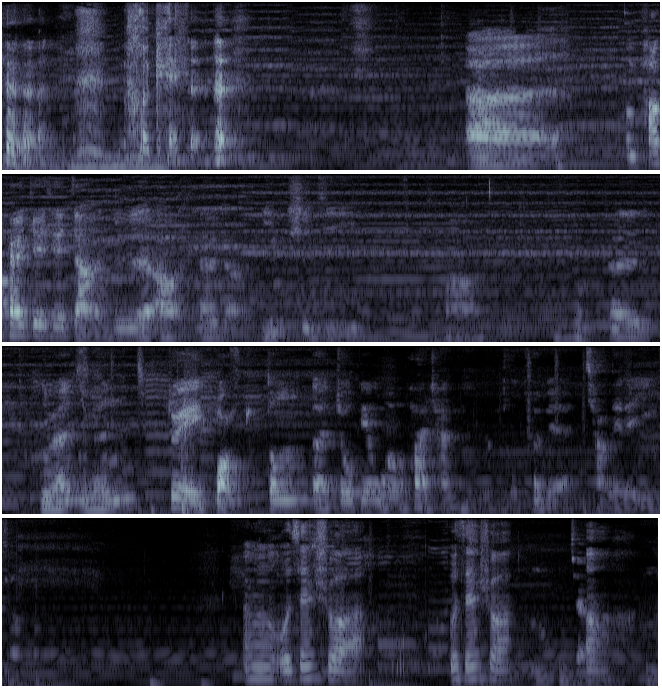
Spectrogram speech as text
OK。呃，我们抛开这些讲，就是哦，那个影视记忆啊，呃，你们你们对广东的周边文化产品有什么特别强烈的印象吗？嗯，我先说啊。我先说，嗯，你讲，嗯，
